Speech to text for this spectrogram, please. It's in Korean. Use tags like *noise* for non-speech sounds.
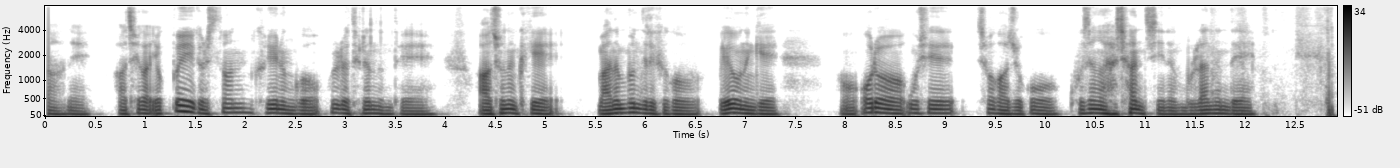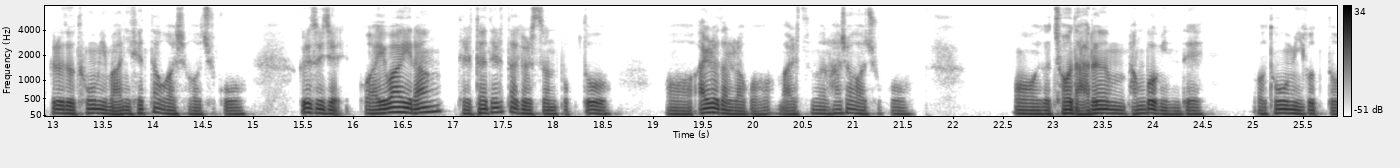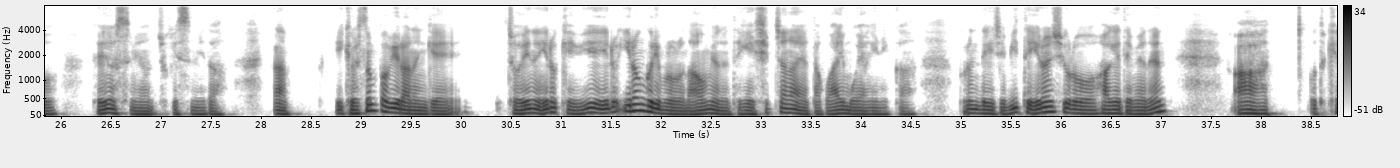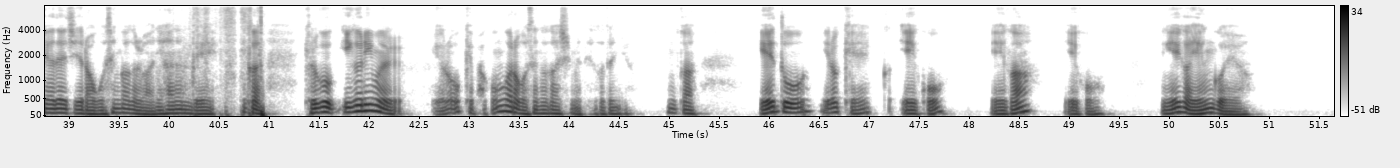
아 네. 아 제가 역부의 결선 그리는 거 올려드렸는데 아 저는 그게 많은 분들이 그거 외우는 게 어 어려우시셔 가지고 고생을 *laughs* 하셨는지는 몰랐는데 그래도 도움이 많이 됐다고 하셔 가지고 그래서 이제 YY랑 델타 델타 결선법도 어 알려 달라고 말씀을 하셔 가지고 어 이거 저 나름 방법인데 어 도움이 이것도 되셨으면 좋겠습니다. 그러니까 이 결선법이라는 게 저희는 이렇게 위에 이런 이런 그림으로 나오면은 되게 쉽잖아요. 딱 Y 모양이니까. 그런데 이제 밑에 이런 식으로 하게 되면은 '아 어떻게 해야 되지?'라고 생각을 많이 하는데 그러니까 결국 이 그림을 요렇게 바꾼 거라고 생각하시면 되거든요. 그러니까 얘도 이렇게 얘고 얘가 얘고 얘가 얘인 거예요.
